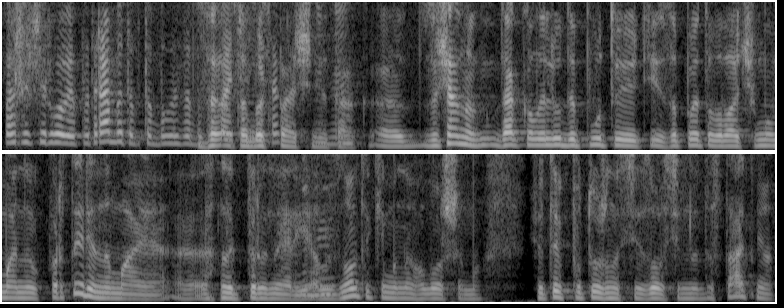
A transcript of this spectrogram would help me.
Першочергові потреби, тобто були забезпечені. Забезпечені, так? так. Е, Звичайно, деколи люди путають і запитували, чому в мене в квартирі немає е, електроенергії, але знов таки ми наголошуємо, що тих потужностей зовсім недостатньо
